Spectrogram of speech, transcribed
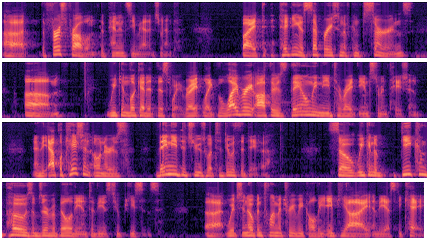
Uh, the first problem, dependency management. By taking a separation of concerns, um, we can look at it this way, right? Like the library authors, they only need to write the instrumentation. And the application owners, they need to choose what to do with the data. So we can decompose observability into these two pieces, uh, which in OpenTelemetry we call the API and the SDK.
